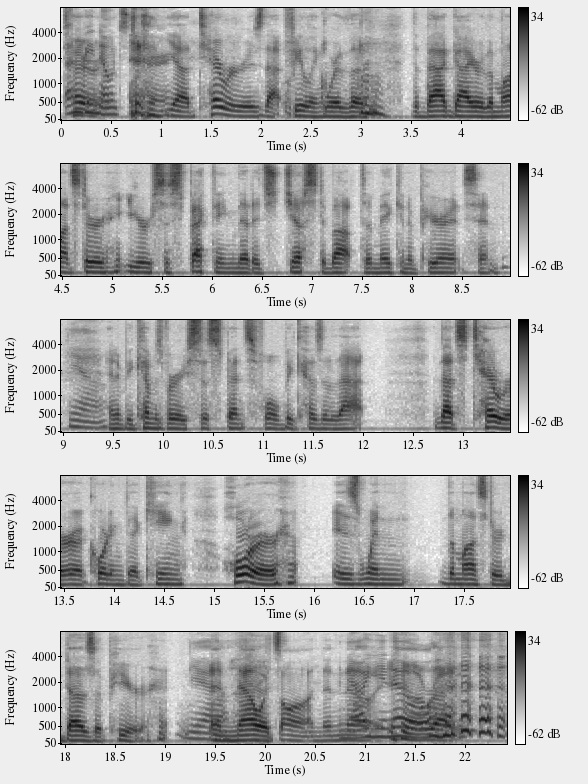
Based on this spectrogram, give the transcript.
Terror- Unbeknownst to her. yeah, terror is that feeling where the the bad guy or the monster you're suspecting that it's just about to make an appearance and Yeah. and it becomes very suspenseful because of that. That's terror, according to King. Horror is when the monster does appear, Yeah. and now it's on, and Now now, you know. right,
